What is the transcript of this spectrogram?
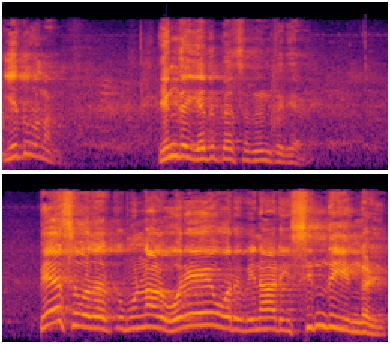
எது வேணா எங்கே எது பேசுதுன்னு தெரியாது. பேசுவதற்கு முன்னால் ஒரே ஒரு வினாடி சிந்தியுங்கள்.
